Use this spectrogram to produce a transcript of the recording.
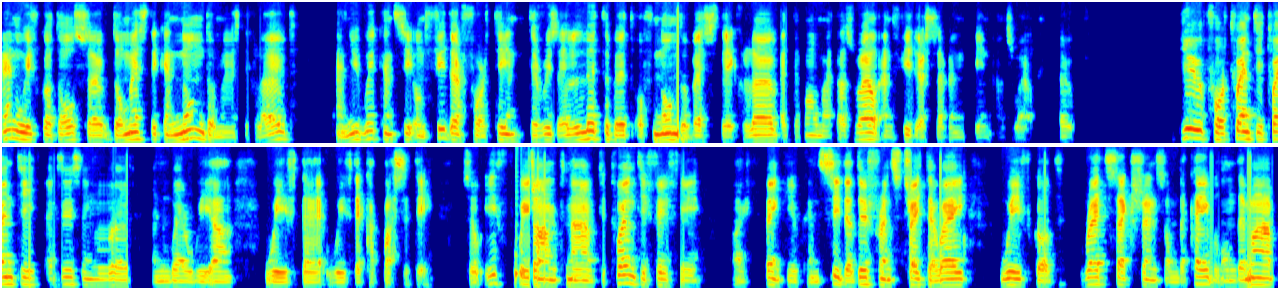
And we've got also domestic and non-domestic load. And you, we can see on feeder 14, there is a little bit of non-domestic load at the moment as well, and feeder 17 as well. So view for 2020 existing load and where we are with the, with the capacity. So if we jump now to 2050, I think you can see the difference straight away. We've got red sections on the cable on the map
